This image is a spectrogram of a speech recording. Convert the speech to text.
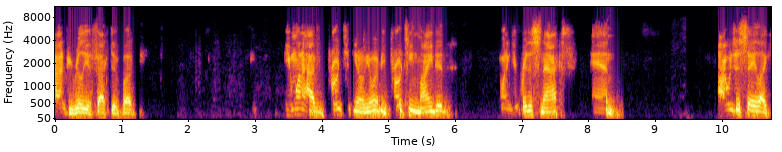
that would be really effective. But you want to have protein, you know, you want to be protein minded. You want to get rid of snacks, and I would just say like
